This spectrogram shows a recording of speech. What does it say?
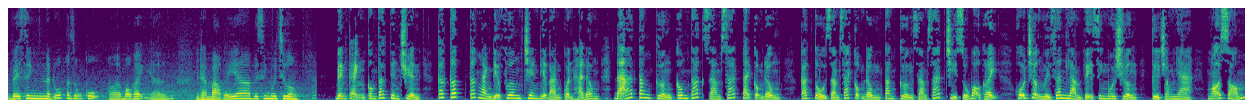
vệ sinh lật úp các dụng cụ ờ, bọ gậy ờ, để đảm bảo cái ờ, vệ sinh môi trường. Bên cạnh công tác tuyên truyền, các cấp, các ngành địa phương trên địa bàn quận Hà Đông đã tăng cường công tác giám sát tại cộng đồng. Các tổ giám sát cộng đồng tăng cường giám sát chỉ số bọ gậy, hỗ trợ người dân làm vệ sinh môi trường từ trong nhà, ngõ xóm,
